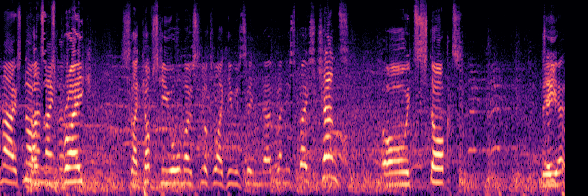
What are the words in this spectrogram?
No, it's not a name. break. Sladkowski almost looked like he was in uh, plenty of space. Chance. Oh, it stopped. The G, uh,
